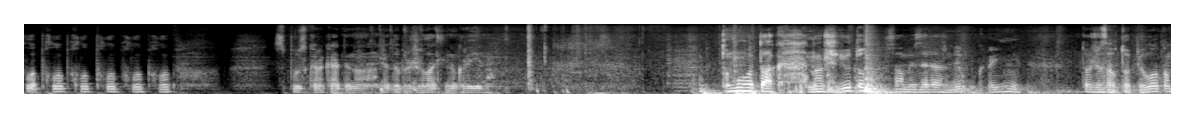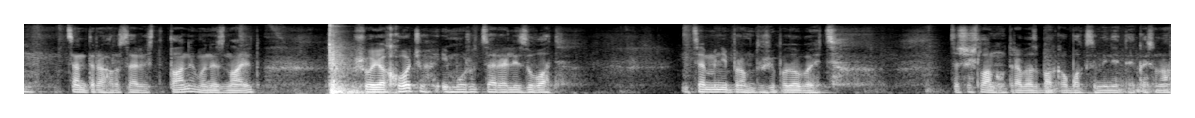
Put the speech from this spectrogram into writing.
Хлоп, хлоп, хлоп, хлоп, хлоп, хлоп. Спуск ракети на недоброжелательну країну. Тому отак, наш Ютуб, самий заряджений в Україні, теж з автопілотом. Центр агросервіс Титани, вони знають, що я хочу і можу це реалізувати. І це мені прям дуже подобається. Це ще шлангу треба з бака в бак замінити. Якась вона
